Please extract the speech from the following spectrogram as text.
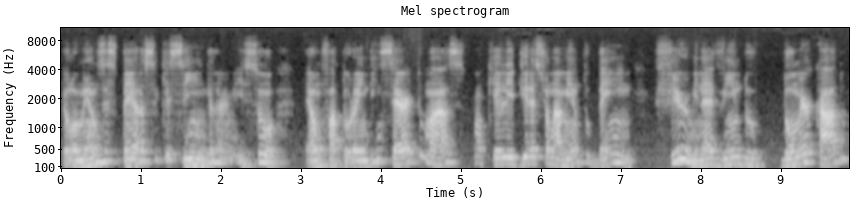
Pelo menos espera-se que sim, Guilherme. Isso é um fator ainda incerto, mas com aquele direcionamento bem firme, né, vindo do mercado.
